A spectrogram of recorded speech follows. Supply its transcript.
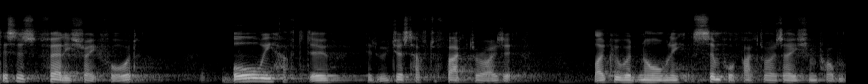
This is fairly straightforward. All we have to do is we just have to factorise it like we would normally, a simple factorisation problem.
